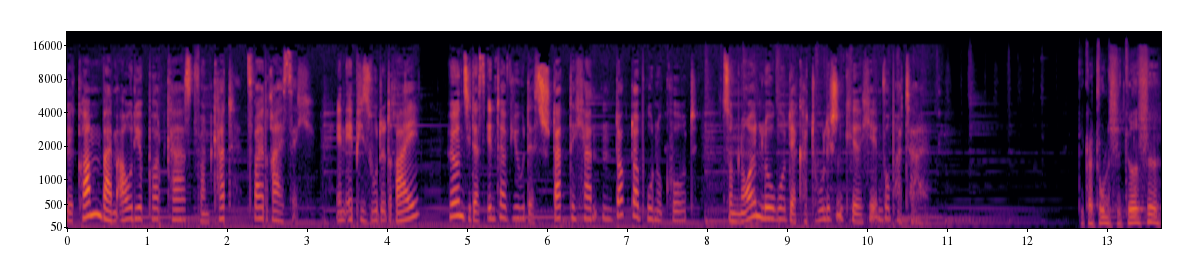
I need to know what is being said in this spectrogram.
Willkommen beim Audiopodcast von CAT 230. In Episode 3 hören Sie das Interview des Stadtdechanten Dr. Bruno Kurt zum neuen Logo der katholischen Kirche in Wuppertal. Die katholische Kirche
